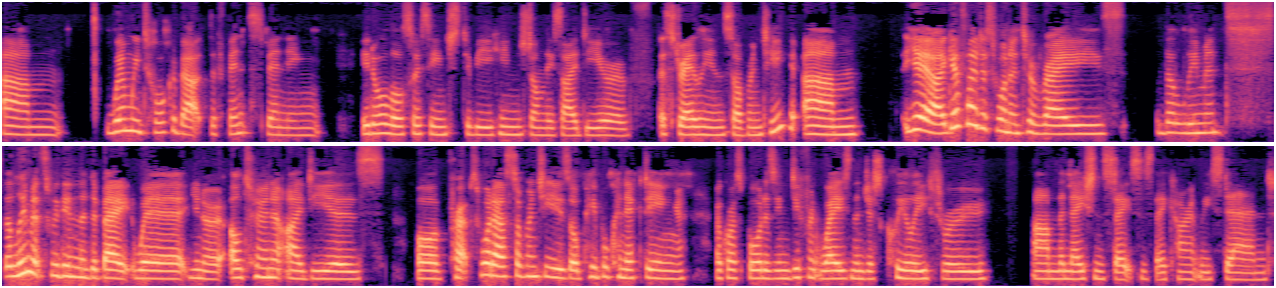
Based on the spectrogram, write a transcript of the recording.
um, when we talk about defence spending, it all also seems to be hinged on this idea of Australian sovereignty. Um, yeah, I guess I just wanted to raise the limits, the limits within the debate where you know alternate ideas of perhaps what our sovereignty is, or people connecting across borders in different ways than just clearly through um, the nation states as they currently stand.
